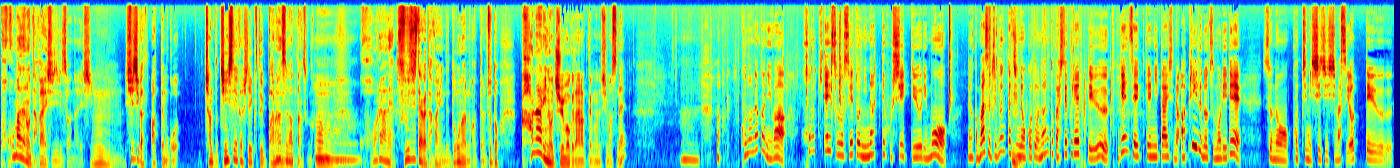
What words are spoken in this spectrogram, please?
ここまでの高い支持率はないし、うん。支持があってもこうちゃんと沈静化していくというバランスがあったんですけど、うんうん。これはね数字自体が高いんでどうなるのかっていうのはちょっとかなりの注目だなっていう感じしますね。うん。まあ、この中には本気でその政党になってほしいっていうよりもなんかまず自分たちのことを何とかしてくれっていう現政権に対してのアピールのつもりでそのこっちに支持しますよっていう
